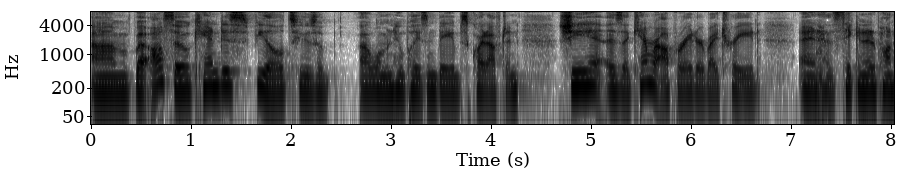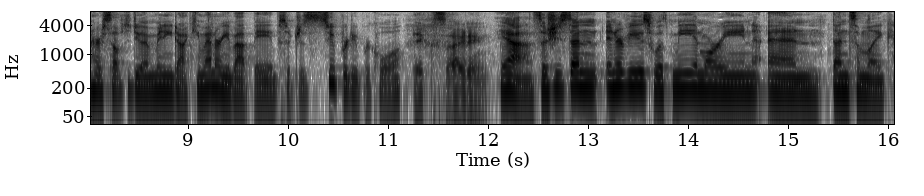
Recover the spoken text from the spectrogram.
Um, but also Candice Fields, who's a, a woman who plays in Babes quite often, she is a camera operator by trade and has taken it upon herself to do a mini documentary about Babes, which is super duper cool. Exciting. Yeah, so she's done interviews with me and Maureen and done some like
